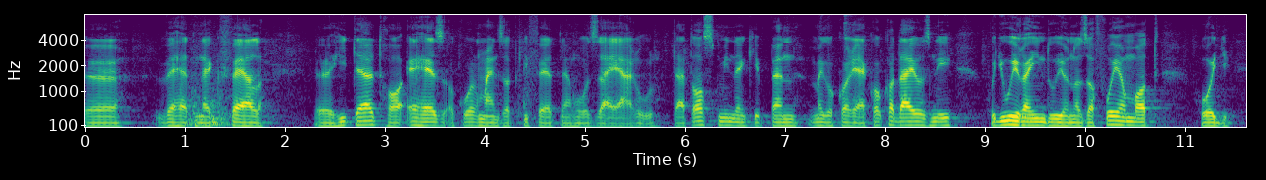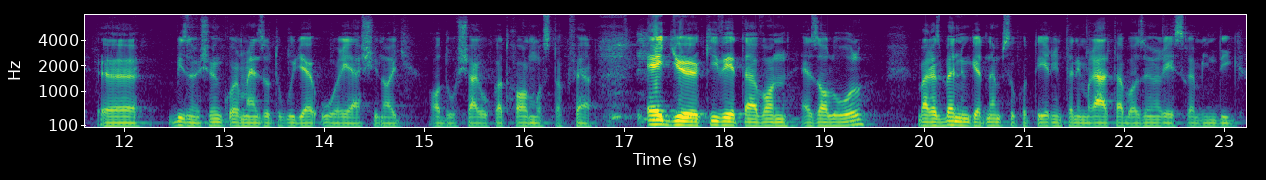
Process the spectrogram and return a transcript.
ö, vehetnek fel ö, hitelt, ha ehhez a kormányzat kifejezetten hozzájárul. Tehát azt mindenképpen meg akarják akadályozni, hogy újrainduljon az a folyamat, hogy bizonyos önkormányzatok ugye óriási nagy adósságokat halmoztak fel. Egy kivétel van ez alól, bár ez bennünket nem szokott érinteni, mert általában az önrészre mindig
